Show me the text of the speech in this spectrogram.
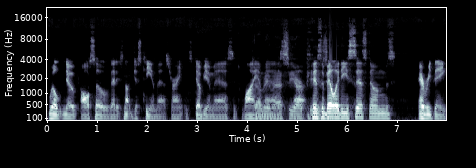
We'll note also that it's not just TMS, right? It's WMS, it's YMS, WMS, uh, visibility systems, everything.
